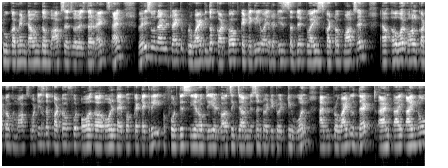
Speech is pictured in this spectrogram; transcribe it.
to comment down the marks as well as the ranks and very soon i will try to provide you the cutoff category wise that is subject wise cutoff marks and uh, overall cutoff marks what is the cutoff for all uh, all type of category for this year of JEE advanced examination 2021 i will provide you that and i i know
